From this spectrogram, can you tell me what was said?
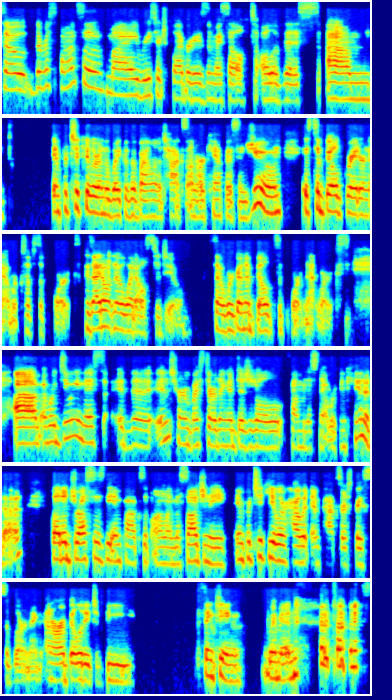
so the response of my research collaborators and myself to all of this, um, in particular in the wake of the violent attacks on our campus in June, is to build greater networks of support because I don't know what else to do. So we're going to build support networks. Um, and we're doing this in the interim by starting a digital feminist network in Canada that addresses the impacts of online misogyny, in particular, how it impacts our spaces of learning and our ability to be thinking women, feminists,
